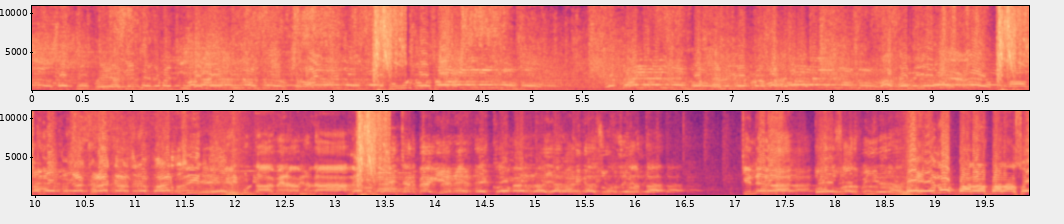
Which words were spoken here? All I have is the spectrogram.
ਉਹ ਤੂੰ ਫੇਰ ਜਿੱਤੇ ਖਣਾ ਕੀ ਸੂਟ 200 ਉਹ ਹਿੱਲ ਗਏ ਭਰਾਵਾ ਉਹ ਹਿੱਲ ਗਏ ਪਾਗਲ ਜਿਹਾ ਬੰਦਾ ਖੜਾ ਕਰ ਦੇ ਬਾਹਰ ਤੁਸੀਂ। ਇਹ ਮੁੰਡਾ ਮੇਰਾ ਮੁੰਡਾ। ਟੈਨਸ਼ਨ ਪੈ ਗਈ ਇਹਨੇ। ਦੇਖੋ ਮੈਂ ਰਾਜਾ ਰਾਣੀ ਦਾ ਸੂਟ ਲਿਆਂਦਾ ਕਿੰਨੇ ਦਾ? 200 ਰੁਪਏ ਦਾ। ਏ ਇਹਦਾ 12 1200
